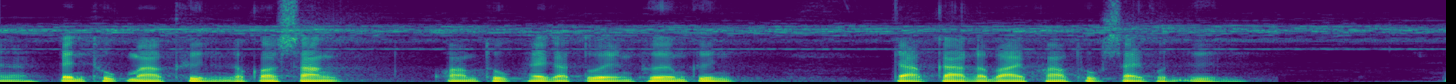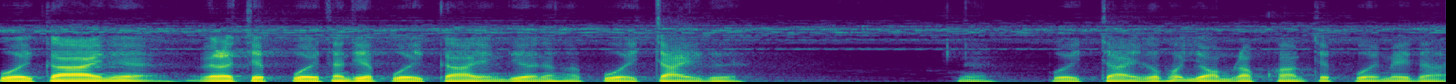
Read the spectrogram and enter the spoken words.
นะเป็นทุกข์มากขึ้น แล้วก็สร้างความทุกข์ให้กับตัวเองเพิ่มขึ้น จากการระบายความทุกข์ใส่คนอื่น ป่วยกายเนี่ย เวลาเจ็บป่วยแทนที่จะป่วยกายอย่างเดียวนะครับ ป่วยใจด้วย นะป่วยใจก็เพราะยอมรับความเจ็บป่วยไม่ได้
